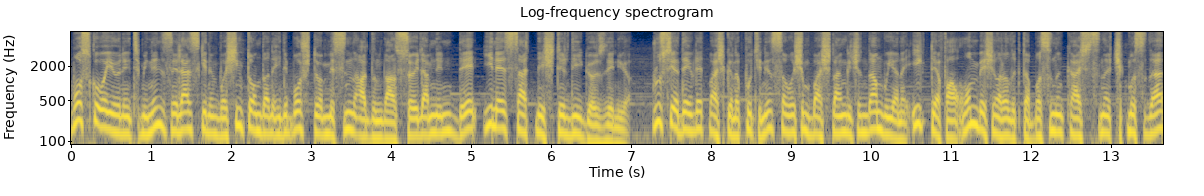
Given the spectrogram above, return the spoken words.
Moskova yönetiminin Zelenski'nin Washington'dan eli boş dönmesinin ardından söylemlerini de yine sertleştirdiği gözleniyor. Rusya Devlet Başkanı Putin'in savaşın başlangıcından bu yana ilk defa 15 Aralık'ta basının karşısına çıkması da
